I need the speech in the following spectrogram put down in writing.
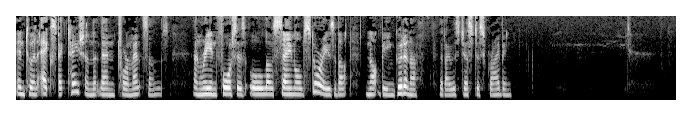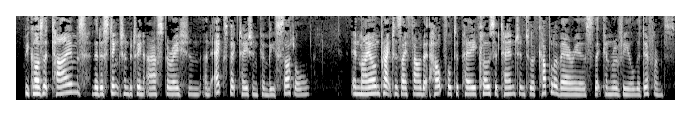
into an expectation that then torments us and reinforces all those same old stories about not being good enough that I was just describing. Because at times the distinction between aspiration and expectation can be subtle, in my own practice I found it helpful to pay close attention to a couple of areas that can reveal the difference.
